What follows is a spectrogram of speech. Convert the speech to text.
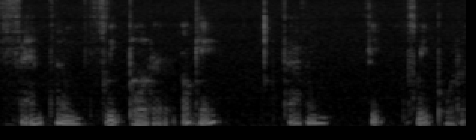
Phantom Fleet Boarder. Okay. Phantom Fleet, Fleet Boarder.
